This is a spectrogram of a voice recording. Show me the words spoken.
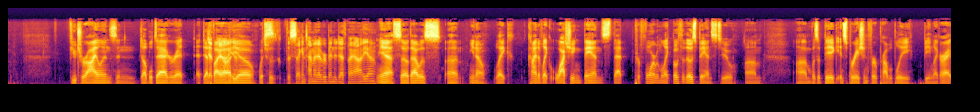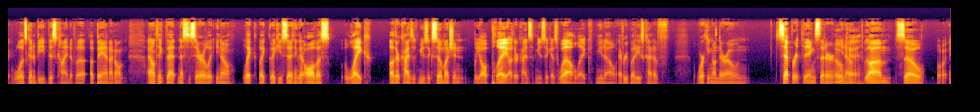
Future Islands and Double Dagger at, at Death, by, Audio, which was the second time I'd ever been to Death by Audio. yeah. So that was um, you know like kind of like watching bands that perform and like both of those bands do um, um, was a big inspiration for probably being like all right well it's going to be this kind of a, a band. I don't I don't think that necessarily you know like like like you said I think that all of us like other kinds of music so much and we all play other kinds of music as well like you know everybody's kind of working on their own separate things that are you know um so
